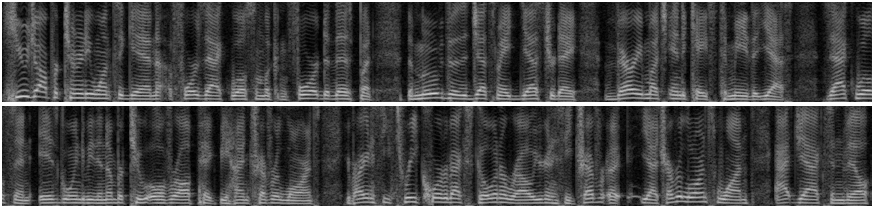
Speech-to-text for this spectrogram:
huge opportunity once again for Zach Wilson. Looking forward to this, but the move that the Jets made yesterday very very much indicates to me that yes, Zach Wilson is going to be the number two overall pick behind Trevor Lawrence. You're probably going to see three quarterbacks go in a row. You're going to see Trevor, uh, yeah, Trevor Lawrence one at Jacksonville.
